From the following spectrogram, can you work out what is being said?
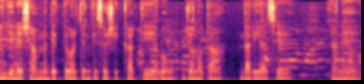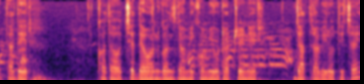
ইঞ্জিনের সামনে দেখতে পাচ্ছেন কিছু শিক্ষার্থী এবং জনতা দাঁড়িয়ে আছে। এখানে তাদের কথা হচ্ছে, দেওয়ানগঞ্জগামী কমিউটার ট্রেনের যাত্রা বিরতি চাই।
